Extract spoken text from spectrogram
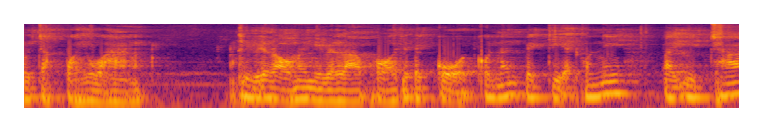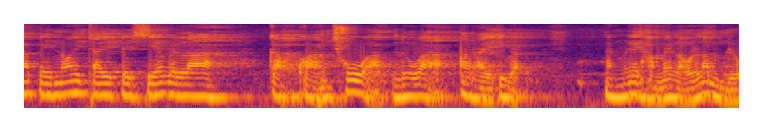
รู้จักปล่อยวาง ที่เราไม่มีเวลาพอจะไปโกรธคนนั้นไปเกลียดคนนี้ไปอิจฉาไปน้อยใจไปเสียเวลากับความชั่วหรือว่าอะไรที่แบบ มันไม่ได้ทำให้เราร่ำร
